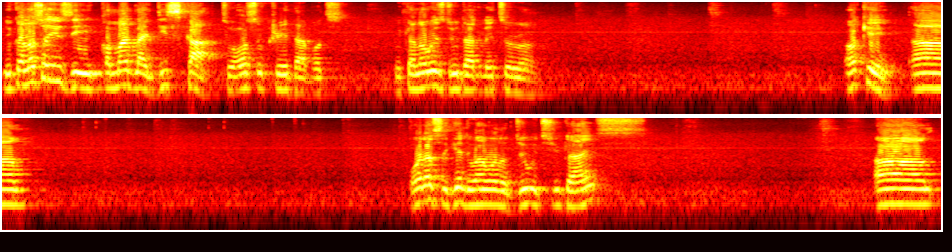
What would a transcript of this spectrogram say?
You can also use the command line discard to also create that, but we can always do that later on. Okay. Um, what else again do I want to do with you guys? Um,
